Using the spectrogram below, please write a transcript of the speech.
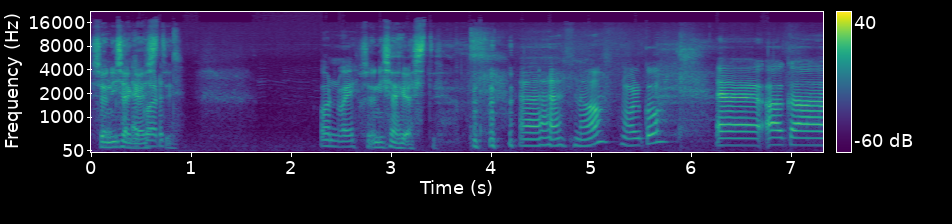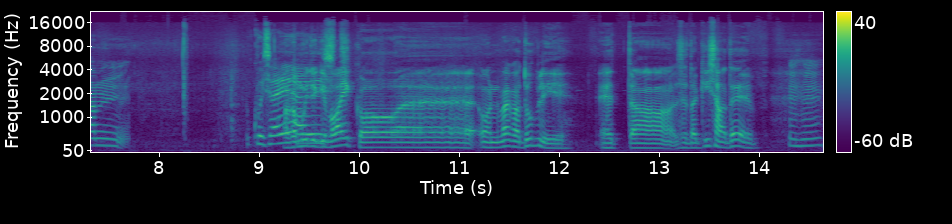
see on isegi hästi, on või? see on isegi hästi. Äh, noh, olgu, aga mm, kui sa aga muidugi EAÜ-st Vaiko äh, on väga tubli, et ta seda kisa teeb mm. -hmm.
